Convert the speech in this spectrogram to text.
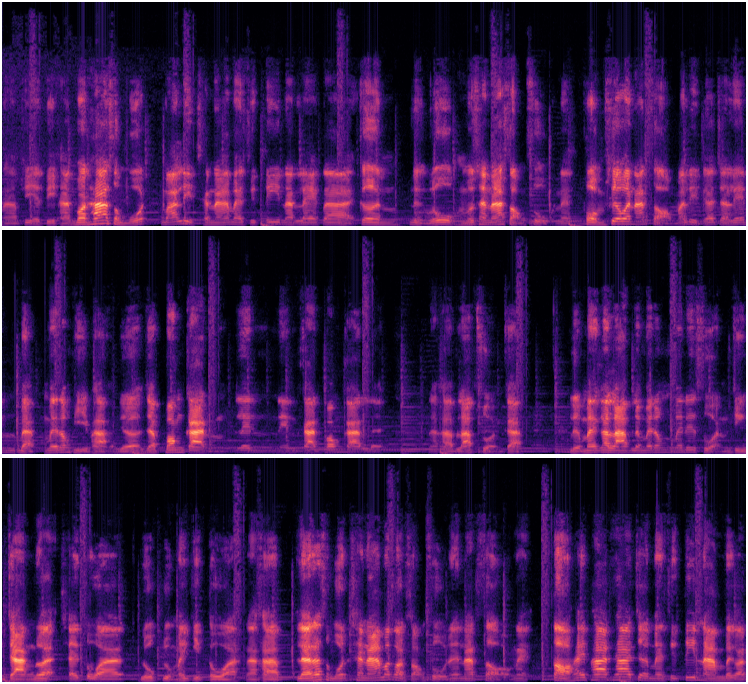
นะครับที่เอติฮัดเพราะถ้าสมมุติมาดริดชนะแมนซิตี้นัดแรกได้ เกิน 1 ลูกสมมติชนะ2อศูนย์เนี่ยผมเชื่อว่านัดสองมาดริดก็จะเล่นแบบไม่ต้องผีผ่ามเยอะจะป้องกันเล่นเน้นการป้องกันเลยนะครับรับสวนกับ หรือไม่ก็รับแล้วไม่ต้องไม่ได้สวนจริงจังด้วย ใช้ตัวลุกอยู่ไม่กี่ตัวนะครับ แล้วถ้าสมมติชนะมาก่อน2-0เนี่ยนัด2เนี่ยต่อให้พลาดถ้าเจอแมนซิตี้นำไปก่อน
